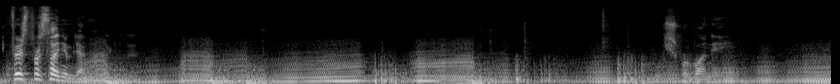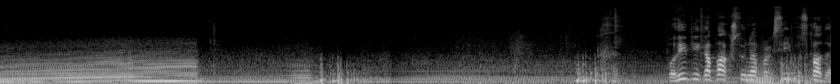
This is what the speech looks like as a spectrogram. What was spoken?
I fërst përsoj një më lak Shpo Po hipi ka pak shtu në përkësi, për po s'ka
